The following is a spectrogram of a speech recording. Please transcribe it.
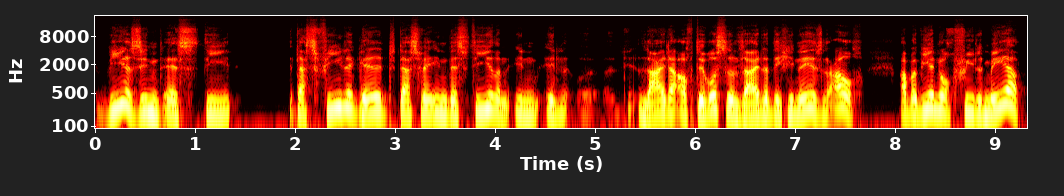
wir sind es, die das viele Geld, das wir investieren, in, in leider auch die Russen und leider die Chinesen auch, aber wir noch viel mehr.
